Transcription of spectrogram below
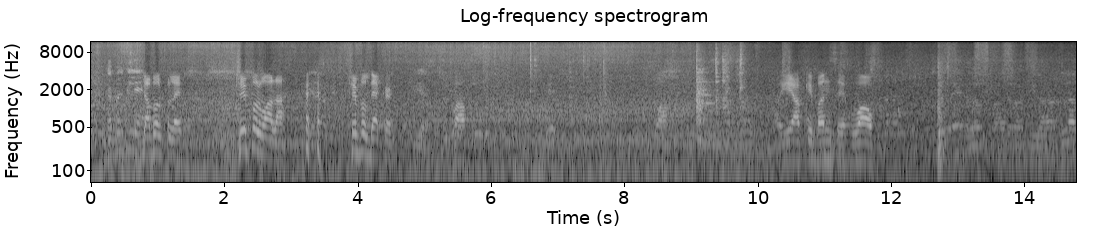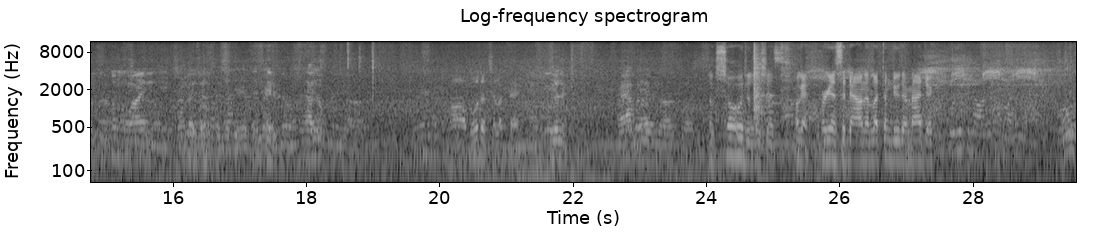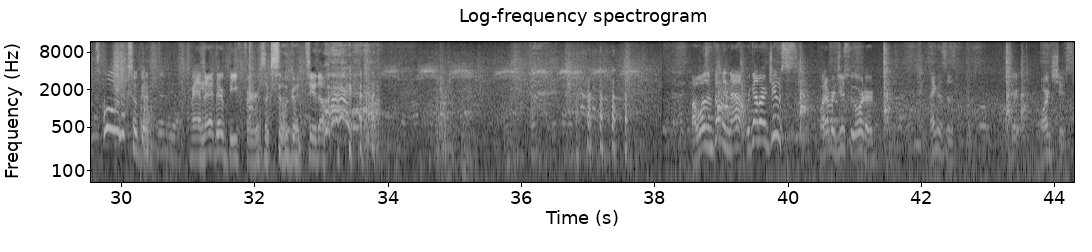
double plate double plate triple वाला ट्रिपल डेकर वाह वाह तो ये आपके बन से वाओ हाँ बहुत अच्छा लगता है Looks so delicious. Okay, we're gonna sit down and let them do their magic. Oh, it looks so good. Man, their, their beef burgers look so good too, though. I wasn't filming that. We got our juice. Whatever juice we ordered. I think this is orange juice.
